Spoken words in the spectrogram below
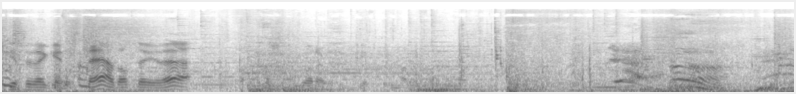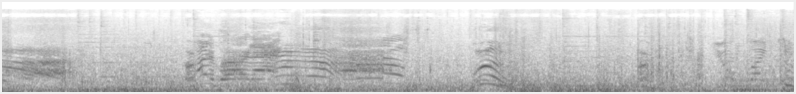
Fast, I want to switch up. Man, ah! Get stabbed, I'll tell you that. Whatever. I'm! You fight me.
